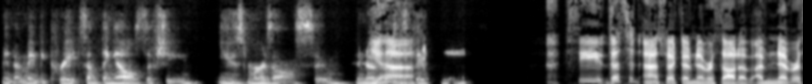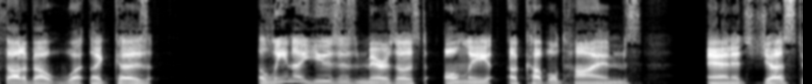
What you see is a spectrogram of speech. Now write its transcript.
you know, maybe create something else if she used Merzost. So who knows Yeah. what she's capable of. See, that's an aspect I've never thought of. I've never thought about what, like, because Alina uses Merzost only a couple times, and it's just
